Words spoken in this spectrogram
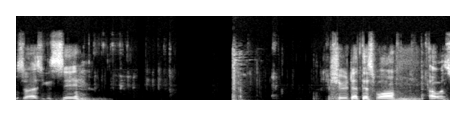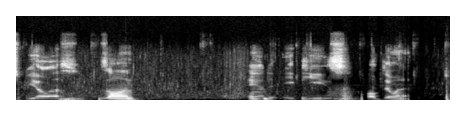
So as you can see, shoot it at this wall. OS would be OS on, and APs while doing it.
